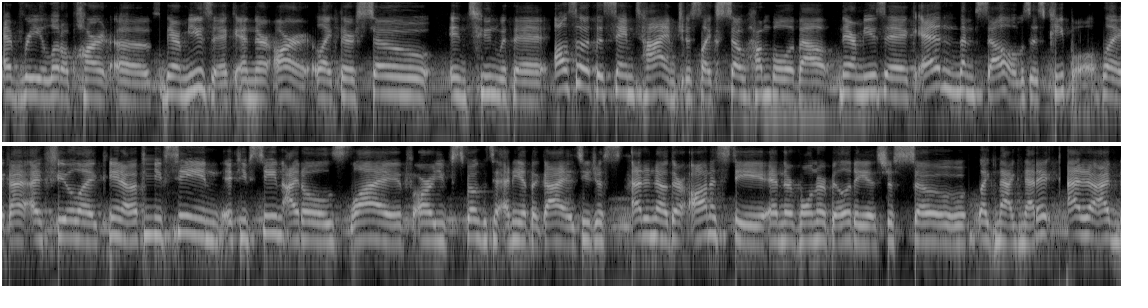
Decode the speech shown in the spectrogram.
every little part of their music and their art. Like they're so in tune with it. Also at the same time, just like so humble about their music and themselves as people. Like I, I feel like, you know, if you've seen if you've seen IDLES live or you've spoken to any of the guys, you just I don't know, their honesty and their vulnerability is just so like magnetic. I don't know, I'm,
